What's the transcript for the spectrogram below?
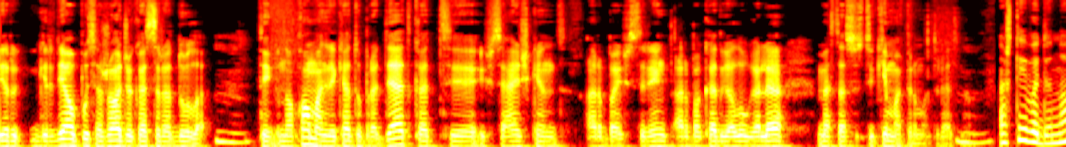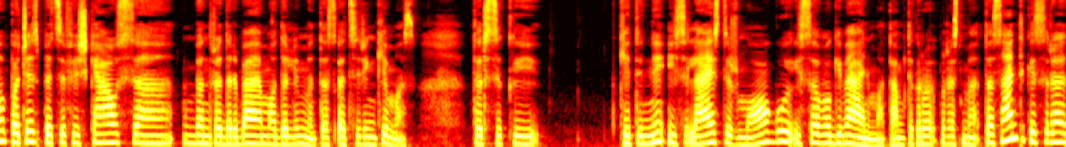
ir girdėjau pusę žodžio, kas yra dula. Mm. Tai nuo ko man reikėtų pradėti, kad išsiaiškint arba išsirinkti, arba kad galų gale mes tą sustikimą pirmą turėtume. Mm. Aš tai vadinu pačia specifiškiausia bendradarbiavimo dalimi, tas atsirinkimas. Tarsi, kai ketini įsileisti žmogų į savo gyvenimą, tam tikrą prasme. Tas santykis yra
